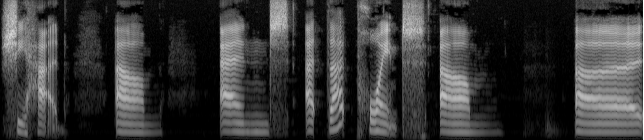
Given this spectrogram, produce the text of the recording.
she had. Um, and at that point, um, uh,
